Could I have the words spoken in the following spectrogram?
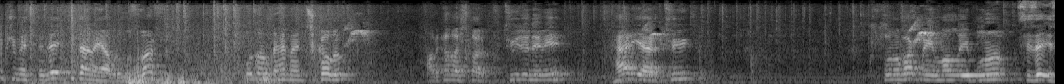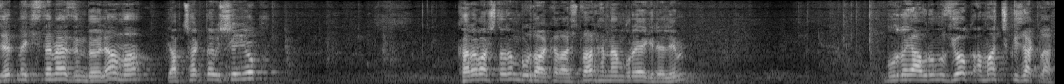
Bu kümeste de iki tane yavrumuz var. Buradan da hemen çıkalım. Arkadaşlar tüy dönemi her yer tüy. Kusuruma bakmayın vallahi bunu size izletmek istemezdim böyle ama yapacak da bir şey yok. Karabaşlarım burada arkadaşlar. Hemen buraya girelim. Burada yavrumuz yok ama çıkacaklar.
